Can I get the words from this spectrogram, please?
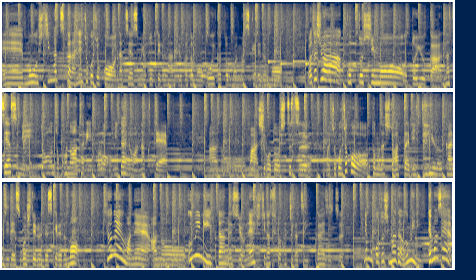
えー、もう7月からねちょこちょこ夏休みを取ってるなんていう方も多いかと思いますけれども。私は今年もというか夏休みドーンとこの辺りに取ろうみたいのはなくてあのー、まあ、仕事をしつつ、まあ、ちょこちょこ友達と会ったりっていう感じで過ごしてるんですけれども。去年はね、あのー、海に行ったんですよね。7月と8月1回ずつ。でも今年まだ海に行ってません。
